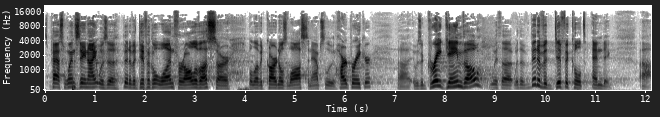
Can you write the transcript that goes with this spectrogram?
This past Wednesday night was a bit of a difficult one for all of us. Our beloved Cardinals lost an absolute heartbreaker. Uh, it was a great game, though, with a, with a bit of a difficult ending. Uh,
